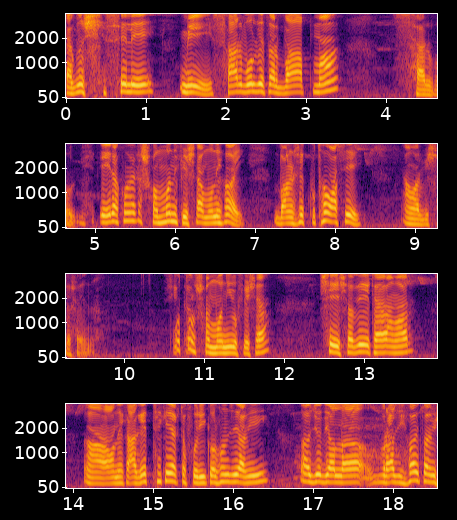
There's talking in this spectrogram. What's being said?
একজন ছেলে মেয়ে স্যার বলবে তার বাপ মা স্যার বলবে। এরকম একটা সম্মানী পেশা মনে হয় বাংলাদেশে কোথাও আছে আমার বিশ্বাস হয় না। অত্যন্ত সম্মানীয় পেশা। সেই হিসাবে এটা আমার অনেক আগের থেকে একটা পরিকল্পনা যে আমি যদি আল্লাহ রাজি হয় তো আমি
